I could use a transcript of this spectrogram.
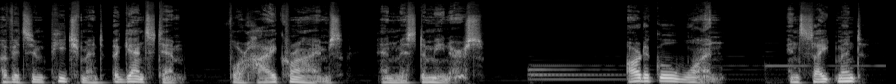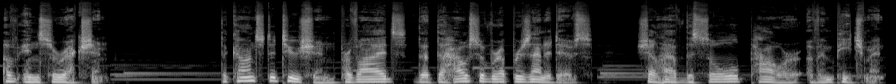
of its impeachment against him for high crimes and misdemeanors. Article 1 Incitement of Insurrection. The Constitution provides that the House of Representatives shall have the sole power of impeachment,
